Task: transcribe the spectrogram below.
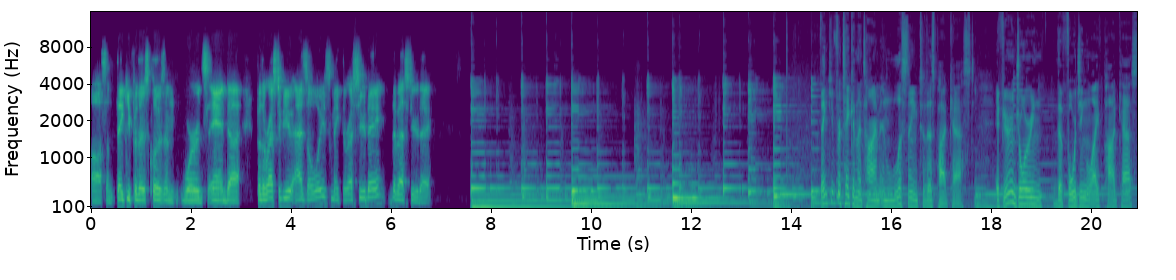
Awesome. Thank you for those closing words. And uh, for the rest of you as always make the rest of your day the best of your day. Thank you for taking the time and listening to this podcast. If you're enjoying the Forging Life podcast,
